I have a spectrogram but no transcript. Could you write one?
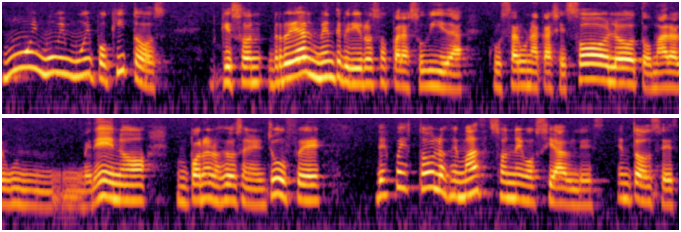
muy, muy, muy poquitos que son realmente peligrosos para su vida, cruzar una calle solo, tomar algún veneno, poner los dedos en el enchufe. Después todos los demás son negociables. Entonces,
